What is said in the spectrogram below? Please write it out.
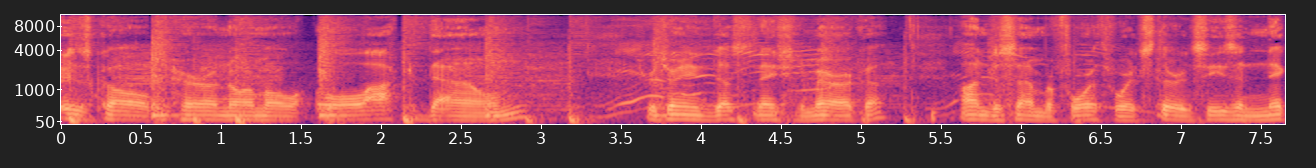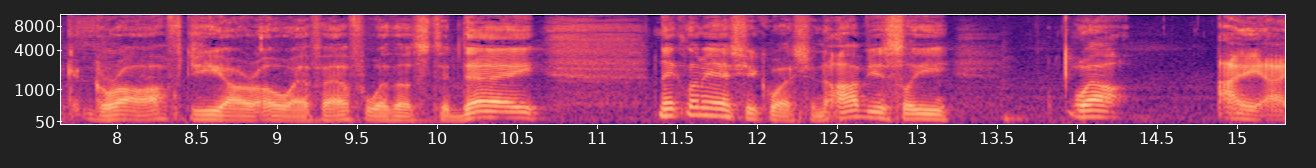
is called Paranormal Lockdown. It's returning to Destination America on December 4th for its third season. Nick Groff, G R O F F, with us today. Nick, let me ask you a question. Obviously, well, I, I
